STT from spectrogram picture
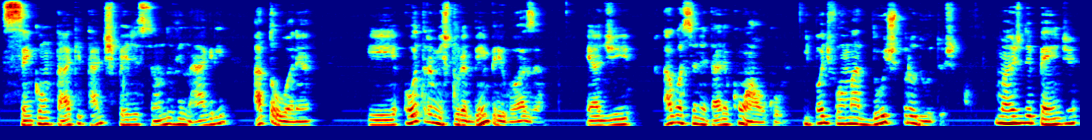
Sem contar que está desperdiçando vinagre à toa, né? E outra mistura bem perigosa é a de água sanitária com álcool e pode formar dois produtos, mas depende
